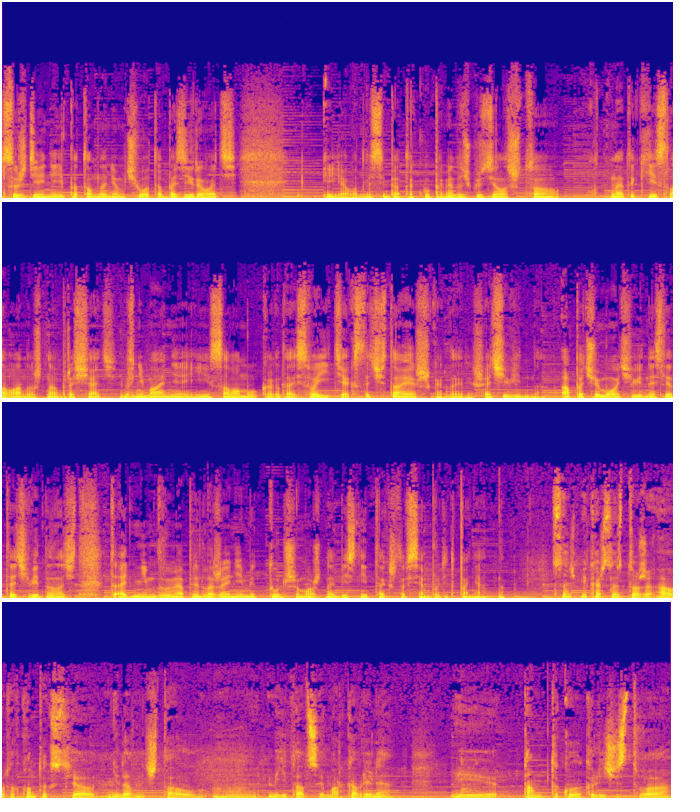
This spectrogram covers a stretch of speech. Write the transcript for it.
суждения и потом на нем чего-то базировать. И я вот для себя такую пометочку сделал, что на такие слова нужно обращать внимание и самому, когда свои тексты читаешь, когда говоришь «очевидно». А почему очевидно? Если это очевидно, значит, одним-двумя предложениями тут же можно объяснить так, что всем будет понятно. Знаешь, мне кажется, это тоже out of context. Я недавно читал э, медитации Марка Аврелия, и там такое количество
